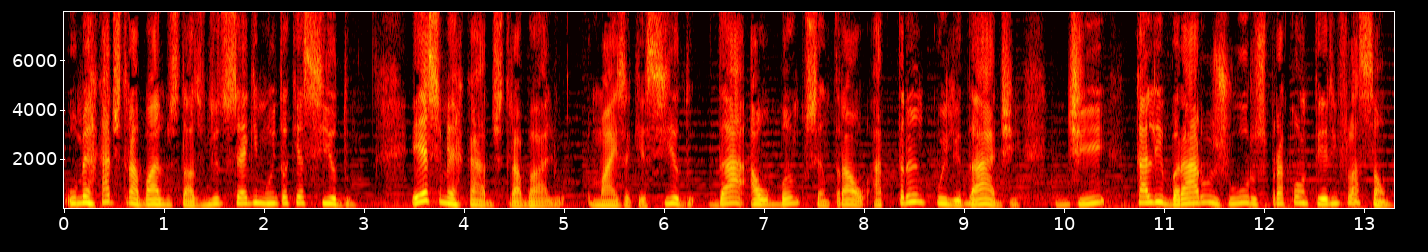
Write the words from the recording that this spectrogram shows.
O mercado de trabalho nos Estados Unidos segue muito aquecido. Esse mercado de trabalho mais aquecido dá ao Banco Central a tranquilidade de calibrar os juros para conter inflação.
